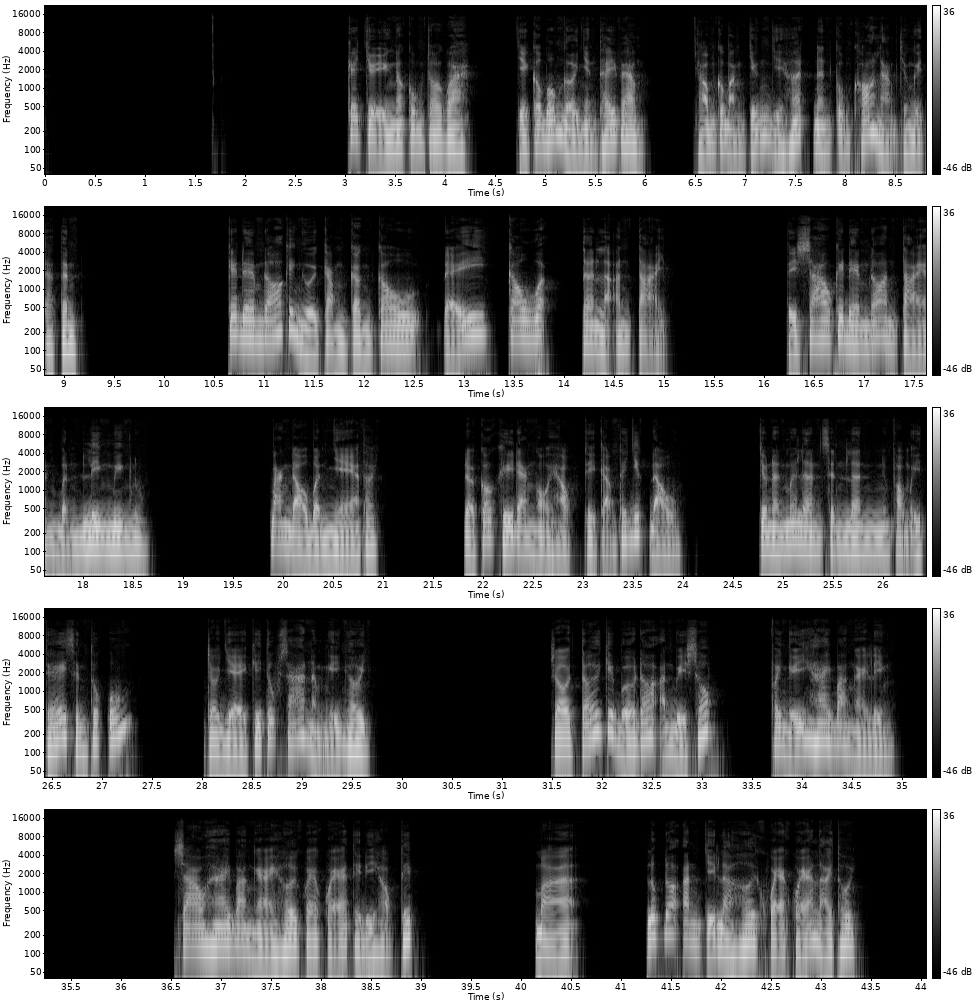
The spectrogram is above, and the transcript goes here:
Cái chuyện nó cũng trôi qua. Chỉ có bốn người nhìn thấy phải không? Không có bằng chứng gì hết nên cũng khó làm cho người ta tin. Cái đêm đó cái người cầm cần câu để câu á, Tên là anh Tài. Thì sau cái đêm đó anh Tài anh bệnh liên miên luôn. Ban đầu bệnh nhẹ thôi. Rồi có khi đang ngồi học thì cảm thấy nhức đầu. Cho nên mới lên xin lên phòng y tế xin thuốc uống. Rồi về ký túc xá nằm nghỉ ngơi. Rồi tới cái bữa đó anh bị sốt. Phải nghỉ 2-3 ngày liền. Sau 2-3 ngày hơi khỏe khỏe thì đi học tiếp. Mà lúc đó anh chỉ là hơi khỏe khỏe lại thôi.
